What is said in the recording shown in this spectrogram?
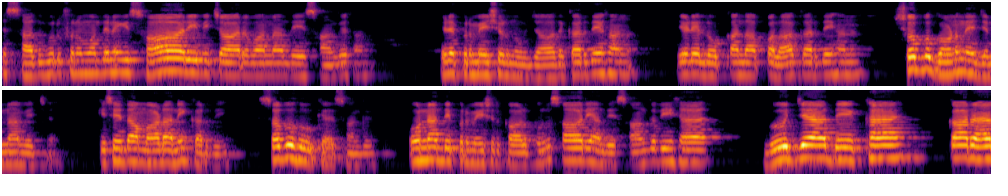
ਤੇ ਸਤਿਗੁਰ ਫਰਮਾਉਂਦੇ ਨੇ ਕਿ ਸਾਰੇ ਵਿਚਾਰਵਾਨਾਂ ਦੇ ਸੰਗ ਹਨ, ਜਿਹੜੇ ਪਰਮੇਸ਼ਰ ਨੂੰ ਯਾਦ ਕਰਦੇ ਹਨ, ਜਿਹੜੇ ਲੋਕਾਂ ਦਾ ਭਲਾ ਕਰਦੇ ਹਨ ਸ਼ੁਭ ਗੁਣ ਨੇ ਜਿਨ੍ਹਾਂ ਵਿੱਚ ਕਿਸੇ ਦਾ ਮਾੜਾ ਨਹੀਂ ਕਰਦੀ। ਸਭ ਹੋ ਕੈ ਸੰਗ, ਉਹਨਾਂ ਦੇ ਪਰਮੇਸ਼ਰ ਕਾਲਪੁਰ ਸਾਰਿਆਂ ਦੇ ਸੰਗ ਵੀ ਹੈ। ਬੁਝੈ ਦੇਖੈ, ਕਰੈ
